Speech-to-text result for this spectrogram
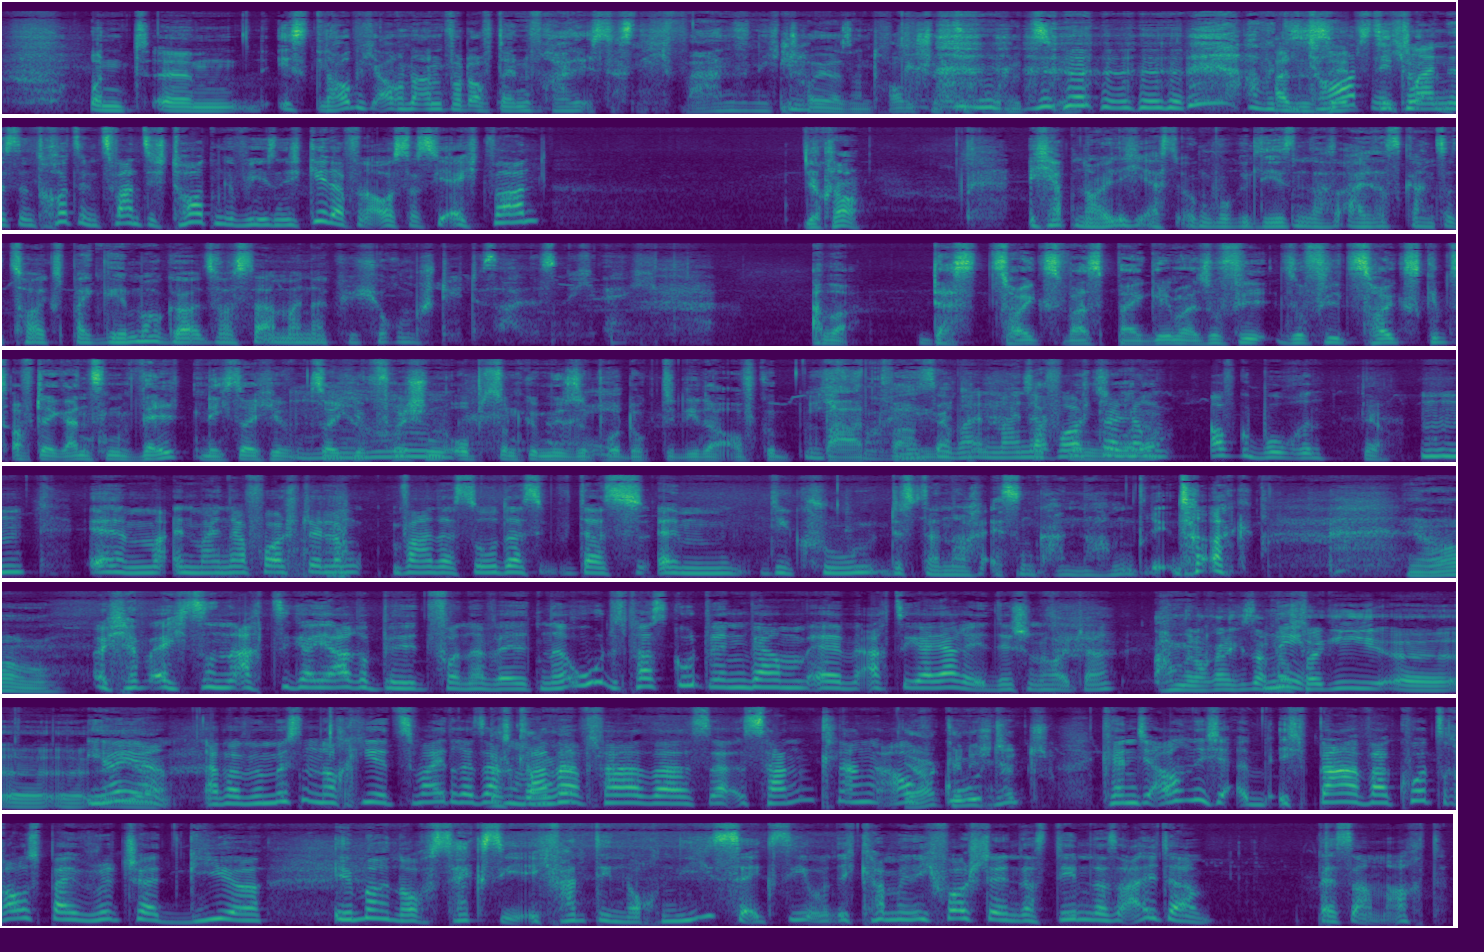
und ähm, ist, glaube ich, auch eine Antwort auf deine Frage, ist das nicht wahnsinnig teuer, so ein Traumschiff zu produzieren? Aber Also die Torten, die ich meine, das sind trotzdem 20 Torten gewesen. Ich gehe davon aus, dass sie echt waren. ja, klar. Ich habe neulich erst irgendwo gelesen, dass all das ganze Zeugs bei Gilmore Girls, was da in meiner Küche rumsteht, ist alles nicht echt. Aber das Zeugs, was bei Gilmer, so viel, so viel Zeugs gibt's auf der ganzen Welt nicht, solche, solche frischen Obst- und Gemüseprodukte, die da aufgebahrt Ich waren. weiß, mit- aber in meiner so, Vorstellung oder? Aufgeboren. Ja. Mhm. Ähm, in meiner Vorstellung war das so, dass, dass ähm, die Crew das danach essen kann nach dem Drehtag. Ja. Ich habe echt so ein 80er-Jahre-Bild von der Welt. Ne? Uh, das passt gut, wenn wir haben äh, 80er-Jahre-Edition heute. Haben wir noch gar nicht gesagt. Nee. Nostalgie, äh, äh, Ja, ja, aber wir müssen noch hier zwei, drei Sachen. Mother. Father, Son klang auch Ja, gut. kenn ich nicht. Kenn ich auch nicht. Ich war, war kurz raus bei Richard Gere. Immer noch sexy. Ich fand den noch nie sexy und ich kann mir nicht vorstellen, dass dem das Alter besser macht.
